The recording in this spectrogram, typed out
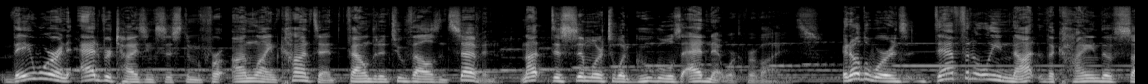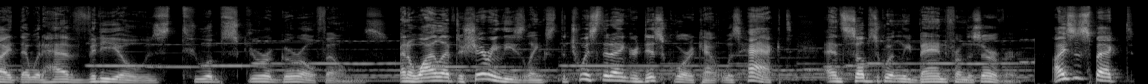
they were an advertising system for online content founded in 2007, not dissimilar to what Google's ad network provides. In other words, definitely not the kind of site that would have videos to obscure girl films. And a while after sharing these links, the Twisted Anger Discord account was hacked and subsequently banned from the server. I suspect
